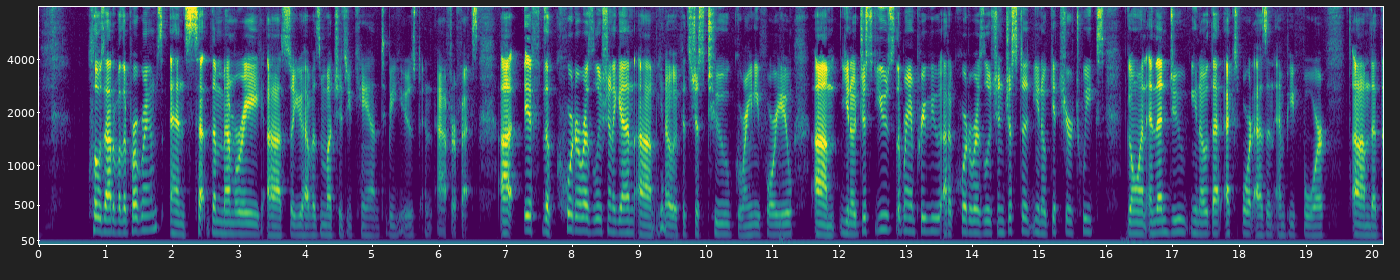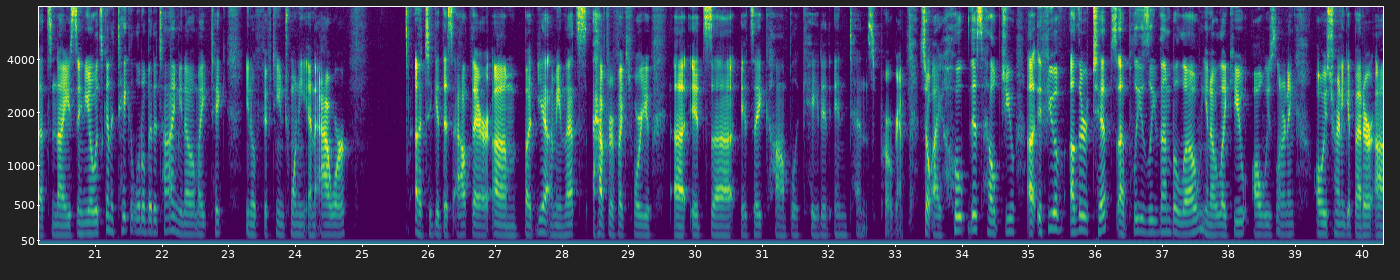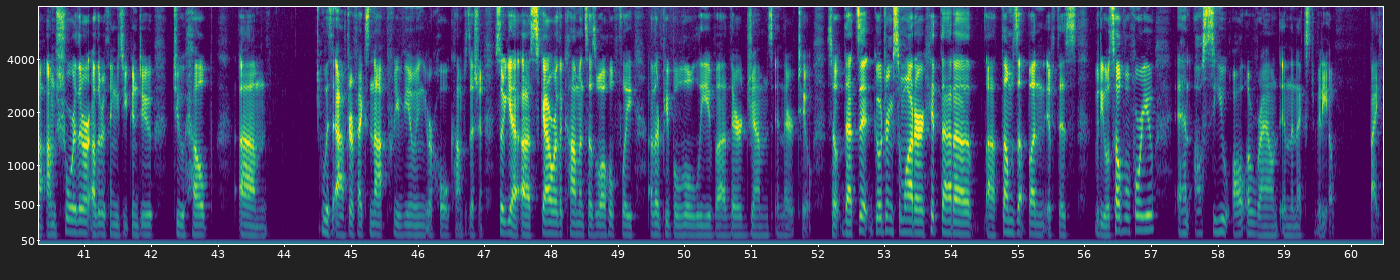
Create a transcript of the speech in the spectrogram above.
close out of other programs and set the memory uh, so you have as much as you can to be used in After Effects. Uh, if the quarter resolution again, um, you know, if it's just too grainy for you, um, you know, just use the RAM preview at a quarter resolution just to, you know, get your tweaks going and then do, you know, that export as an MP4 um, that that's nice. And, you know, it's going to take a little bit of time, you know, it might take, you know, 15, 20, an hour uh, to get this out there. Um, but yeah, I mean that's After Effects for you. Uh, it's uh, it's a complicated, intense program. So I hope this helped you. Uh, if you have other tips, uh, please leave them below. You know, like you, always learning, always trying to get better. Uh, I'm sure there are other things you can do to help. Um, with After Effects not previewing your whole composition. So yeah, uh, scour the comments as well. Hopefully other people will leave uh, their gems in there too. So that's it. Go drink some water. Hit that uh, uh, thumbs up button if this video was helpful for you. And I'll see you all around in the next video. Bye.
